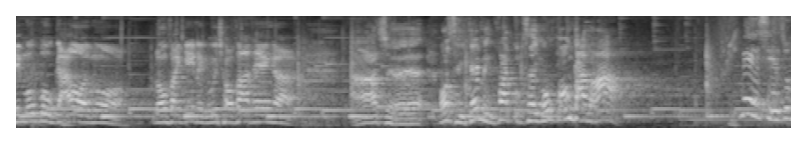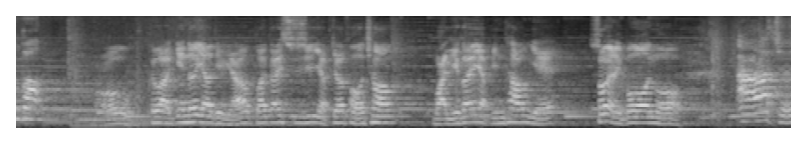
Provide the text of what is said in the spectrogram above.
你唔好報假案喎，浪費警力會坐花廳㗎。阿 Sir，我蛇仔明發毒誓冇講大話。咩事啊，鐘哥？冇，佢話見到有條友鬼鬼祟祟入咗貨倉，懷疑佢喺入邊偷嘢，所以嚟報案喎。阿 Sir，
